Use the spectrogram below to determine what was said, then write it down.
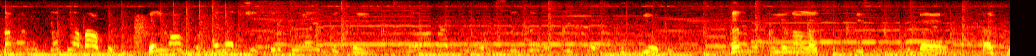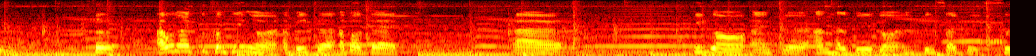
someone is happy about it. The love energy circulate between. You know, like, it's, it's, it's beauty. Then, you know, like, this is the healthy. So, I would like to continue a bit uh, about the uh, ego and uh, unhealthy ego and things like this. So,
